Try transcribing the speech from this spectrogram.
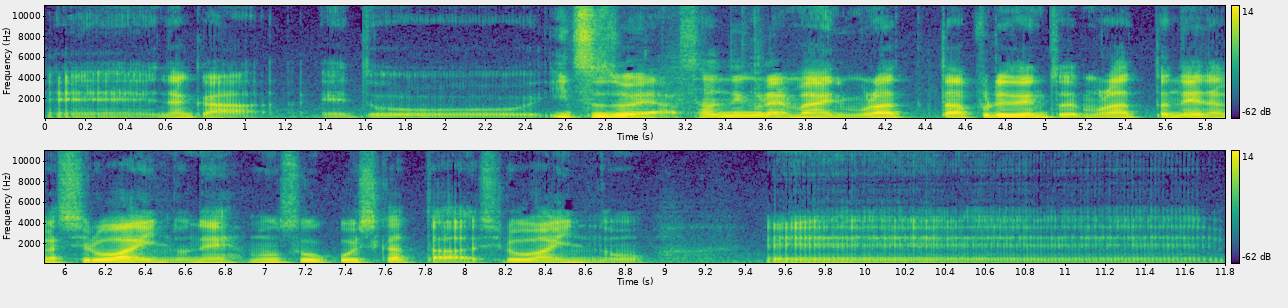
えー、なんかえっ、ー、といつぞや3年ぐらい前にもらったプレゼントでもらったねなんか白ワインのねものすごく美味しかった白ワインの、えー、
